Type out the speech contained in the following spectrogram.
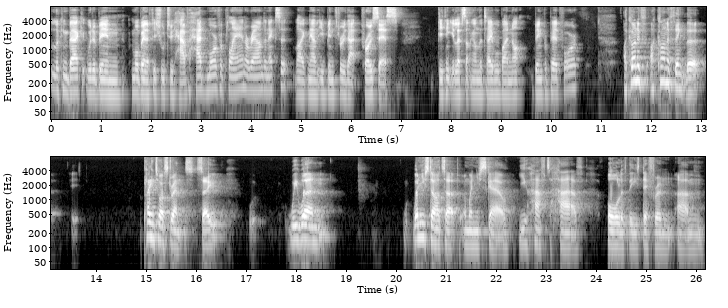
looking back, it would have been more beneficial to have had more of a plan around an exit? Like now that you've been through that process, do you think you left something on the table by not being prepared for it? I kind of I kind of think that playing to our strengths. So we weren't when you start up and when you scale, you have to have all of these different um,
